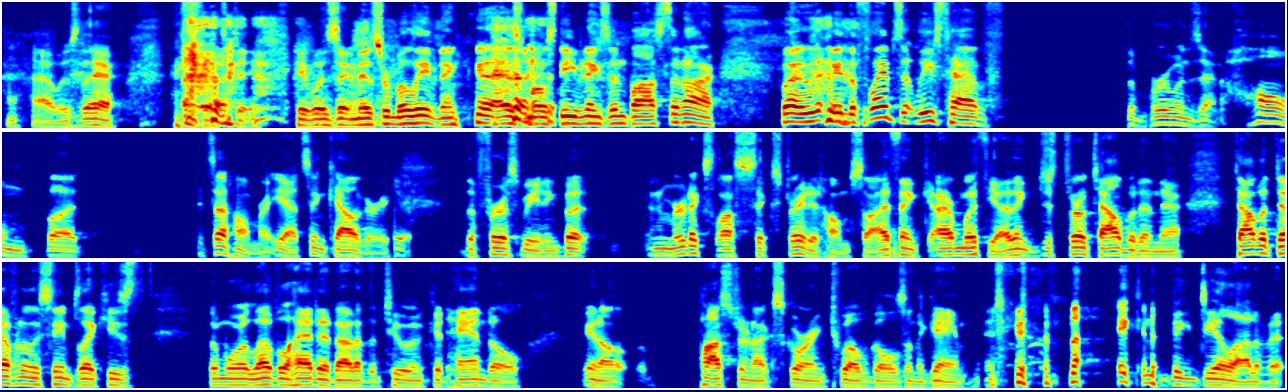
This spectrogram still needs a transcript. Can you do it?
I was there. it, it was a miserable evening, as most evenings in Boston are. But I mean, the Flames at least have the Bruins at home, but it's at home, right? Yeah, it's in Calgary. Yeah. The first meeting, but and Murdoch's lost six straight at home. So I think I'm with you. I think just throw Talbot in there. Talbot definitely seems like he's the more level-headed out of the two and could handle, you know, Pastrnak scoring 12 goals in a game and you know, not making a big deal out of it.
